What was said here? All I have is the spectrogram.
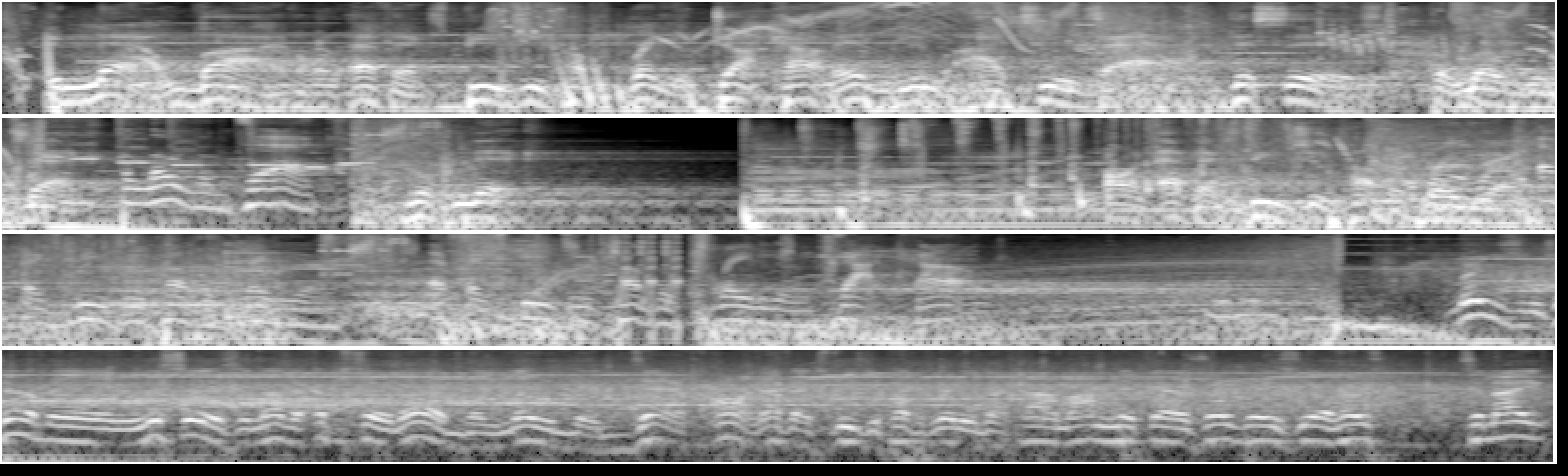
And now live on FXBGPublicRadio.com and the new iTunes app. This is Below the Deck Below the deck. with Nick on FXBG Public Radio. FXBG Public Radio. FXBGPublicRadio.com. Ladies and gentlemen, this is another episode of Below the Deck on FXBGPublicRadio.com. I'm Nick, as always, your host. Tonight,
